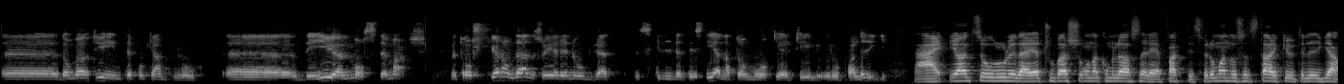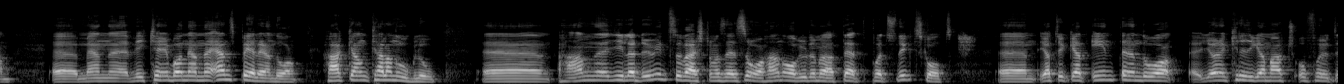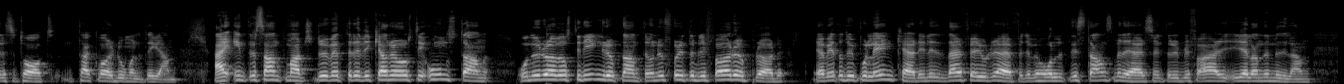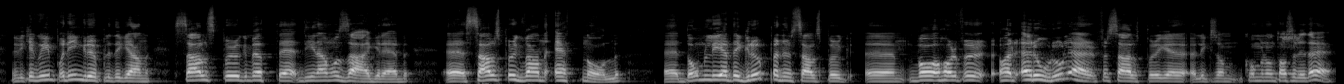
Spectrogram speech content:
Eh, de möter ju inte på Camp Nou. Eh, det är ju en måste-match. För torskar de den så är det nog rätt skrivet i sten att de åker till Europa League. Nej, jag är inte så orolig där. Jag tror Barcelona kommer lösa det faktiskt, för de har ändå sett starka ut i ligan. Eh, men eh, vi kan ju bara nämna en spelare ändå. Hakan Kalanoglu. Eh, han gillar du inte så värst om man säger så. Han avgjorde mötet på ett snyggt skott. Ehm, jag tycker att Inter ändå eh, gör en krigarmatch och får ut resultat tack vare domaren lite grann. Nej, intressant match. Du vet det, vi kan röra oss till onsdagen och nu rör vi oss till din grupp Dante och nu får du inte bli för upprörd. Jag vet att du är på länk här, det är lite därför jag gjorde det här, för att jag vill hålla lite distans med dig här så inte du blir för arg gällande Milan. Men vi kan gå in på din grupp lite grann. Salzburg mötte Dinamo Zagreb. Eh, Salzburg vann 1-0. Eh, de leder gruppen nu, Salzburg. Eh, vad har du för, är du orolig här för Salzburg? Liksom, kommer de ta sig vidare?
